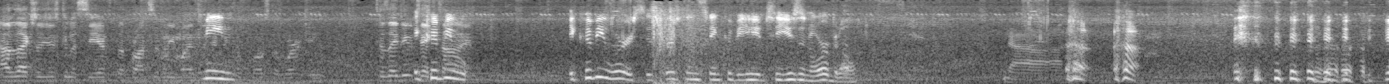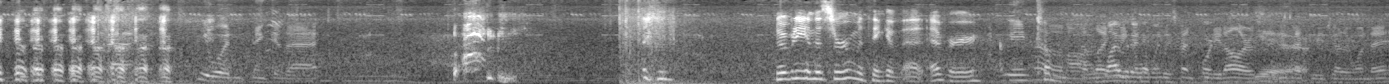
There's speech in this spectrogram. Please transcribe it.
I was actually just gonna see if the proximity mines I mean- come close to working. Because they do It take could be- It could be worse. His first instinct could be to use an orbital. Nah. you wouldn't think of that. Nobody in this room would think of that ever. I mean, come No, on. Like, Why would collectively anyone? spend forty dollars to Yeah. protect each other one day?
